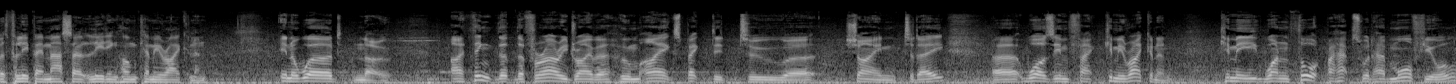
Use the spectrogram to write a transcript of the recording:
with Felipe Massa leading home Kimi Raikkonen? In a word, no. I think that the Ferrari driver whom I expected to uh, shine today uh, was in fact Kimi Raikkonen. Kimi, one thought perhaps would have more fuel.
